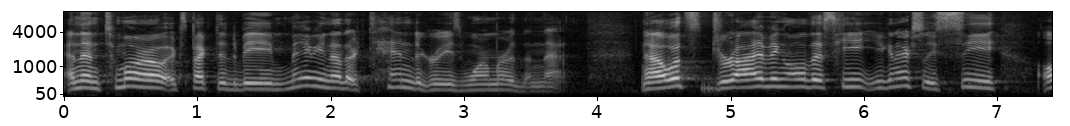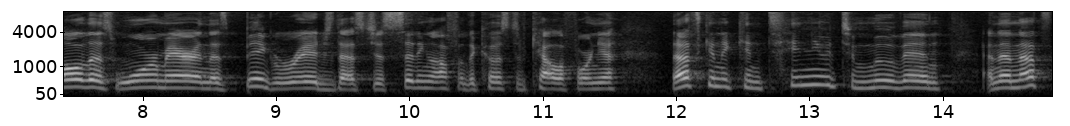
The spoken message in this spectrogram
And then tomorrow expected to be maybe another 10 degrees warmer than that. Now what's driving all this heat? You can actually see all this warm air and this big ridge that's just sitting off of the coast of California. That's going to continue to move in and then that's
